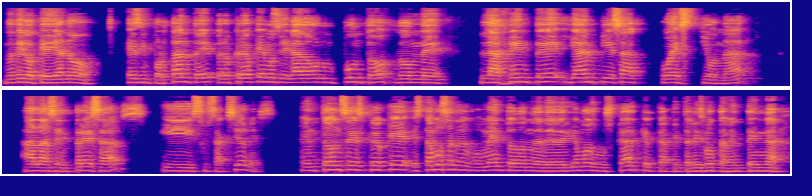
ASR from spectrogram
no digo que ya no es importante, pero creo que hemos llegado a un punto donde la gente ya empieza a cuestionar a las empresas y sus acciones. Entonces, creo que estamos en el momento donde deberíamos buscar que el capitalismo también tenga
